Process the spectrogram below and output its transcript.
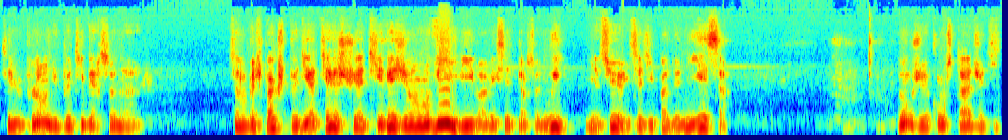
C'est le plan du petit personnage. Ça n'empêche pas que je peux dire, tiens, je suis attiré, j'ai envie de vivre avec cette personne. Oui, bien sûr, il ne s'agit pas de nier ça. Donc je constate, je dis,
